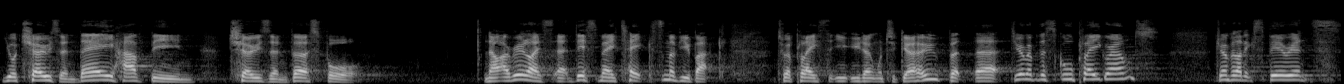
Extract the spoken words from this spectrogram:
you're chosen. They have been chosen. Verse four. Now I realize uh, this may take some of you back to a place that you, you don't want to go, but uh, do you remember the school playground? Do you remember that experience?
